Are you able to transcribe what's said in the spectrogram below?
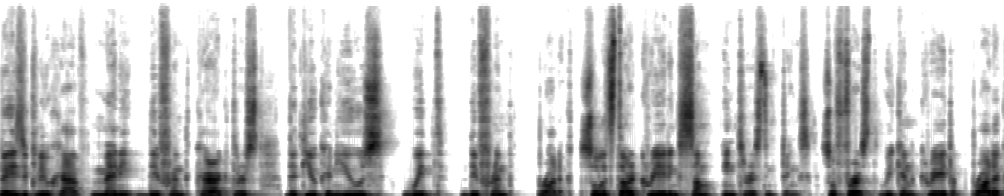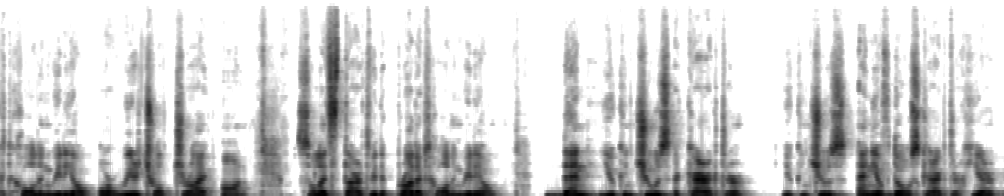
Basically, you have many different characters that you can use with different product. So let's start creating some interesting things. So first, we can create a product holding video or virtual try on. So let's start with the product holding video. Then you can choose a character you can choose any of those characters here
